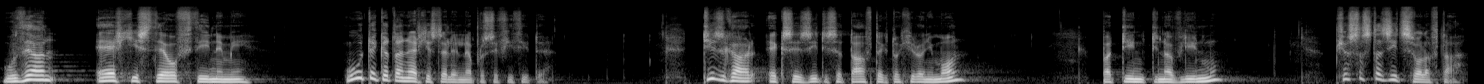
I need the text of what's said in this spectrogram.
Ουδέαν έρχεστε οφθήνεμοι, ούτε και όταν έρχεστε λέει να προσευχηθείτε. Τι γαρ εξεζήτησε ταύτα εκ των χειρονιμών, πατήν την αυλή μου. Ποιος σας τα ζήτησε όλα αυτά;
